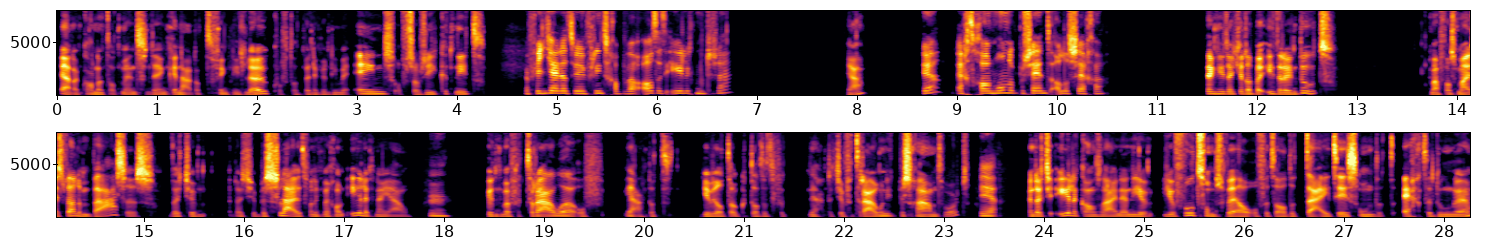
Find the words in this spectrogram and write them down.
ja, dan kan het dat mensen denken, nou, dat vind ik niet leuk, of dat ben ik het niet mee eens, of zo zie ik het niet. Maar vind jij dat we in vriendschappen wel altijd eerlijk moeten zijn? Ja. Ja? Echt gewoon 100% alles zeggen? Ik denk niet dat je dat bij iedereen doet. Maar volgens mij is het wel een basis. Dat je, dat je besluit van ik ben gewoon eerlijk naar jou. Mm. Je kunt me vertrouwen. Of ja, dat, je wilt ook dat, het, ja, dat je vertrouwen niet beschaamd wordt. Ja. En dat je eerlijk kan zijn. En je, je voelt soms wel of het al de tijd is om dat echt te doen. Hè?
